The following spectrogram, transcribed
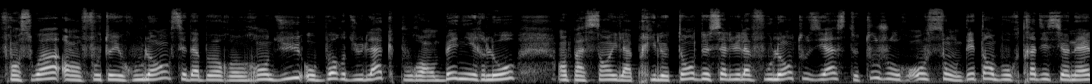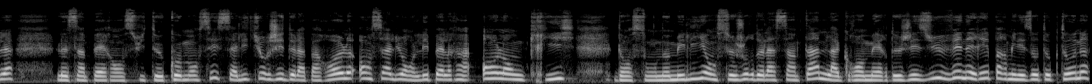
François, en fauteuil roulant, s'est d'abord rendu au bord du lac pour en bénir l'eau. En passant, il a pris le temps de saluer la foule toujours au son des tambours traditionnels. Le Saint-Père a ensuite commencé sa liturgie de la parole en saluant les pèlerins en langue cri. Dans son homélie en ce jour de la Sainte-Anne, la grand-mère de Jésus, vénérée parmi les autochtones,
